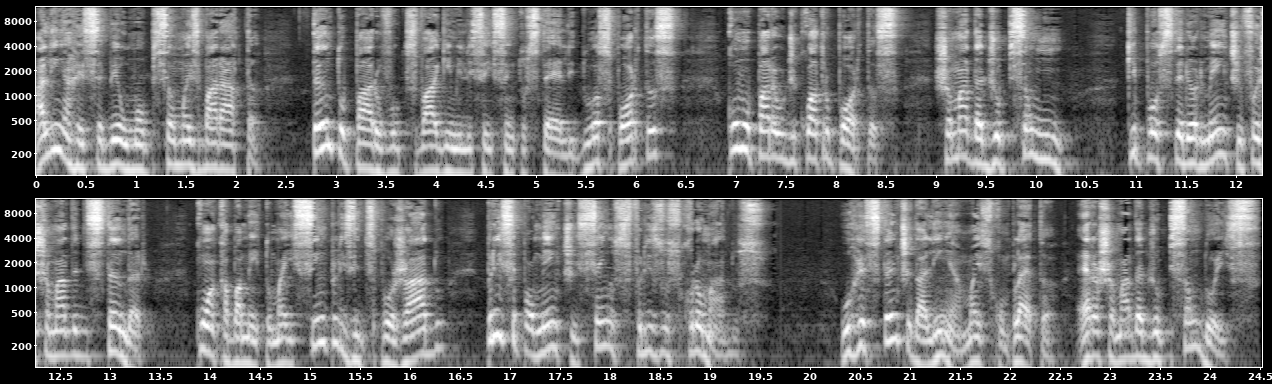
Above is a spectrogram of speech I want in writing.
A linha recebeu uma opção mais barata, tanto para o Volkswagen 1600 TL duas portas, como para o de quatro portas, chamada de opção 1, que posteriormente foi chamada de Standard, com acabamento mais simples e despojado, principalmente sem os frisos cromados. O restante da linha, mais completa, era chamada de opção 2.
